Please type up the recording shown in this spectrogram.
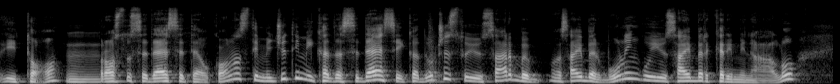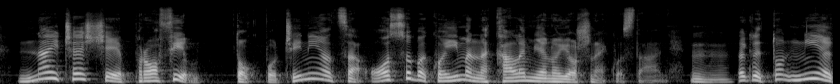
i to, mm. prosto se dese te okolnosti, međutim i kada se desi i kada učestvuju u cyber, cyberbullingu i u cyber kriminalu, najčešće je profil tog počinioca osoba koja ima nakalemljeno još neko stanje. Mm -hmm. Dakle, to nije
